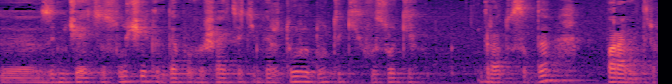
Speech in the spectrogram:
э, замечаются случаи, когда повышается температура до таких высоких градусов, да, параметров.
